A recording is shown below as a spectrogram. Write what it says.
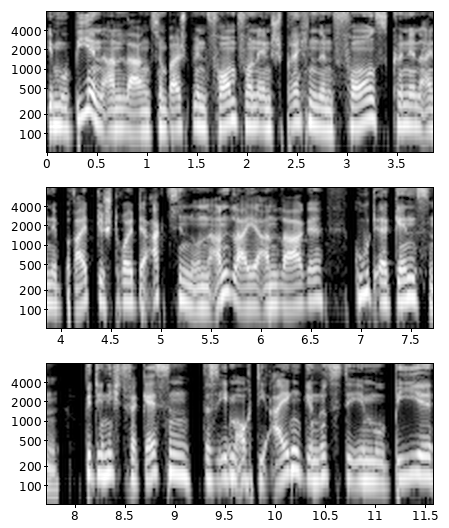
Immobilienanlagen, zum Beispiel in Form von entsprechenden Fonds, können eine breit gestreute Aktien- und Anleiheanlage gut ergänzen. Bitte nicht vergessen, dass eben auch die eigengenutzte Immobilie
